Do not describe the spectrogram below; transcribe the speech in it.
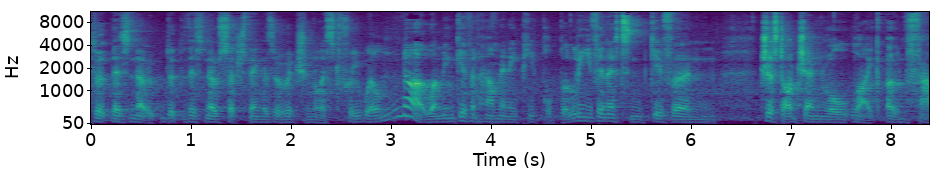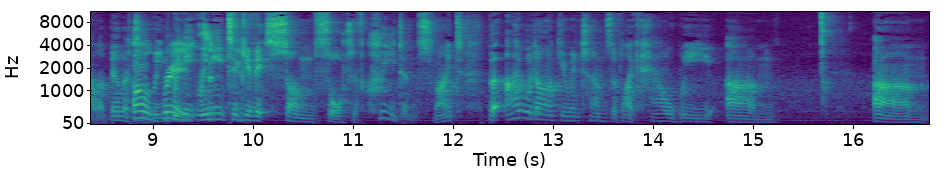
that there's no that there's no such thing as originalist free will. No, I mean, given how many people believe in it, and given just our general like own fallibility, oh, we, great. we, need, we need to give it some sort of credence, right? But I would argue in terms of like how we um, um,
